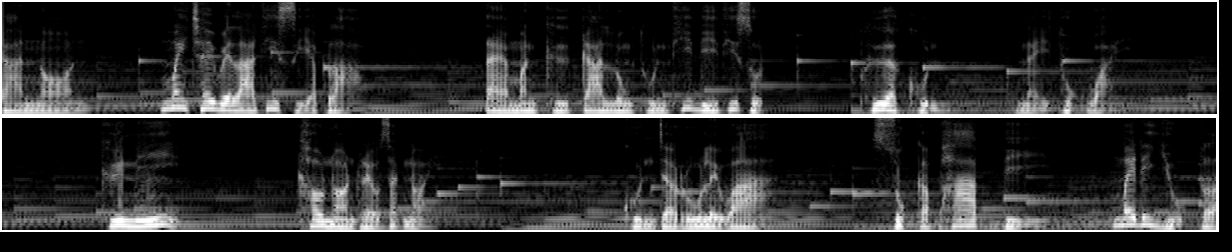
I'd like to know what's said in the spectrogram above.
การนอนไม่ใช่เวลาที่เสียเปล่า แต่มันคือการลงทุนที่ดีที่สุด เพื่อคุณในทุกวัย คืนนี้ เข้านอนเร็วสักหน่อย คุณจะรู้เลยว่า สุขภาพดีไม่ได้อยู่ไกล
